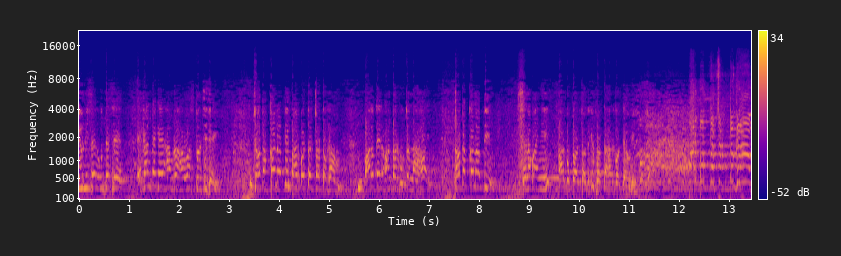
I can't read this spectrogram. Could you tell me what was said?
ইউনিসের উদ্দেশ্যে এখান থেকে আমরা আওয়াজ তুলছি যে যতক্ষণ অব্দি পার্বত্য চট্টগ্রাম ভারতের অন্তর্ভুক্ত না হয়, ততক্ষণ অব্দি সেনাবাহিনী পার্বত্য অঞ্চল থেকে প্রত্যাহার করতে হবে। পার্বত্য চট্টগ্রাম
